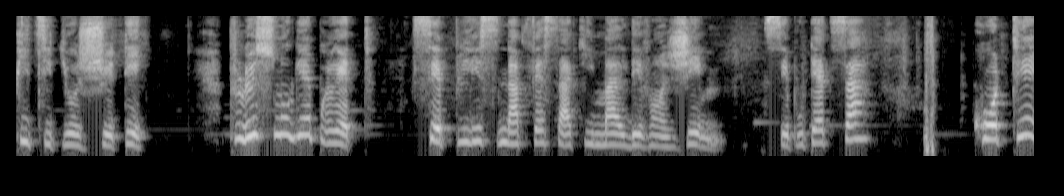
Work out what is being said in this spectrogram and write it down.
pitit yo jete. Plus nou gen pret, se plis nap fe sa ki mal devan jem. Se poutet sa, kote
